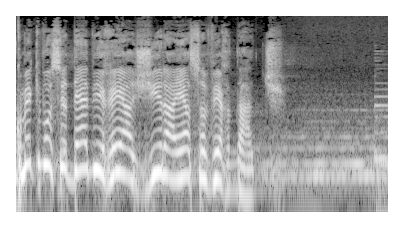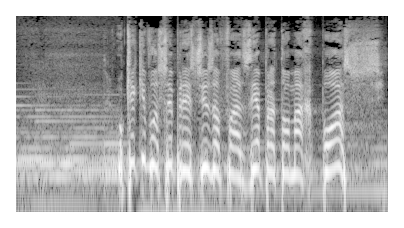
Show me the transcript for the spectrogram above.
como é que você deve reagir a essa verdade? Que, que você precisa fazer para tomar posse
